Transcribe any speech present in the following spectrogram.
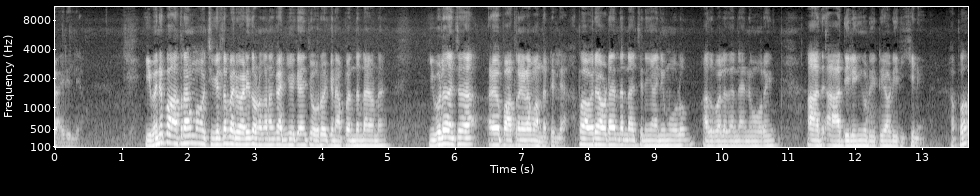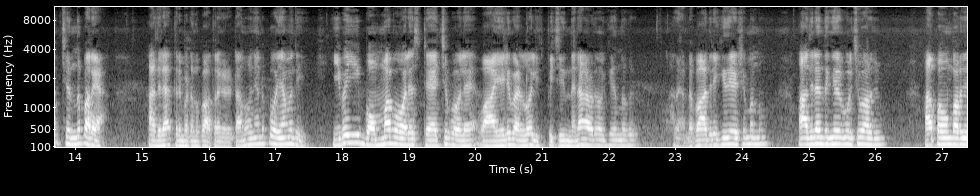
കാര്യമില്ല. ഇവന് പാത്രം ഉച്ചക്കലത്തെ പരിപാടി തുടങ്ങണം കഞ്ഞി വയ്ക്കാൻ ചോറ് വയ്ക്കണം അപ്പോൾ എന്തുണ്ടാവുന്നത് ഇവൾ വെച്ചാൽ പാത്രം കഴുകാൻ വന്നിട്ടില്ല. അപ്പോൾ അവരവിടെ എന്തുണ്ടാ വെച്ചിട്ടുണ്ടെങ്കിൽ അനിമോളും അതുപോലെ തന്നെ നൂറയും ആദി ആദിലയും കൂടിയിട്ട് അവിടെ ഇരിക്കണ്. അപ്പോൾ ചെന്ന് പറയാം അതിൽ അത്രയും പെട്ടെന്ന് പാത്രം കഴുകിട്ടാന്ന് പറഞ്ഞാൽ പോയാൽ മതി. ഇവ ഈ ബൊമ്മ പോലെ സ്റ്റാച്ചു പോലെ വായയിൽ വെള്ളം ഒലിപ്പിച്ച് ഇന്നലെയാണ് അവർ നോക്കി നിന്നത്. അത് കണ്ടപ്പോൾ ആതിലേക്ക് ദേഷ്യം വന്നു. അതിലെന്തെങ്കിലും കുറിച്ച് പറഞ്ഞു അപ്പോൾ അവൻ പറഞ്ഞു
